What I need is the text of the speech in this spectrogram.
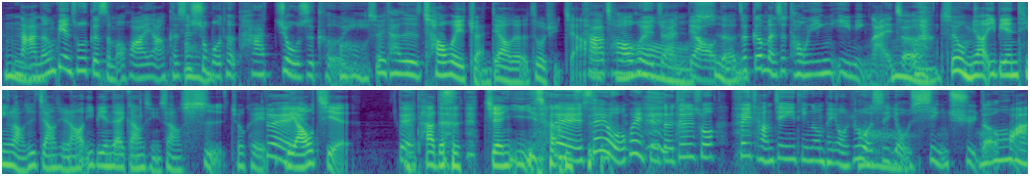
哪能变出个什么花样？可是舒伯特他就是可以，所以他是超会转调的作曲家，他超会转调的，这根本是同音异名来着。所以我们要一边听老师讲解，然后一边在钢琴上试，就可以了解。对。他的 争议，对，所以我会觉得，就是说，非常建议听众朋友，如果是有兴趣的话，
